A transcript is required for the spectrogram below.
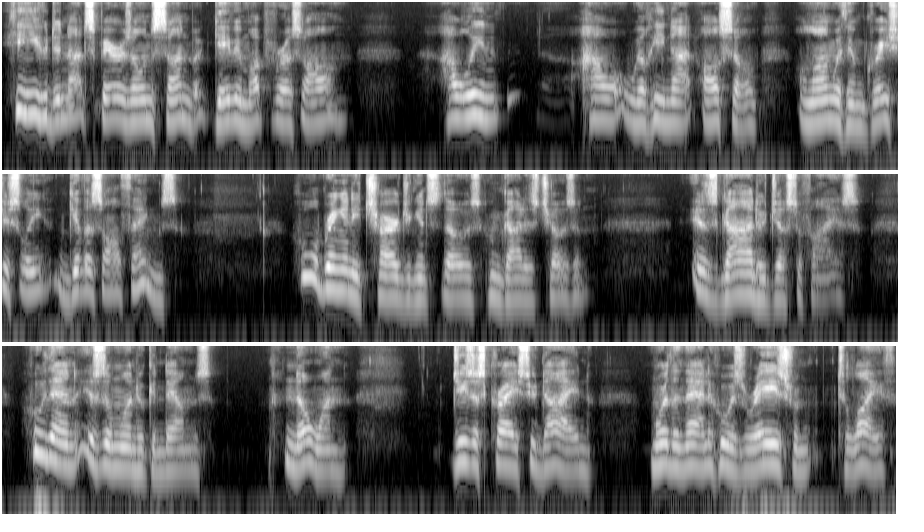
He who did not spare his own son, but gave him up for us all, how will he, how will he not also, along with him, graciously give us all things? Who will bring any charge against those whom God has chosen? It is God who justifies. Who then is the one who condemns? No one. Jesus Christ, who died, more than that, who was raised from to life,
